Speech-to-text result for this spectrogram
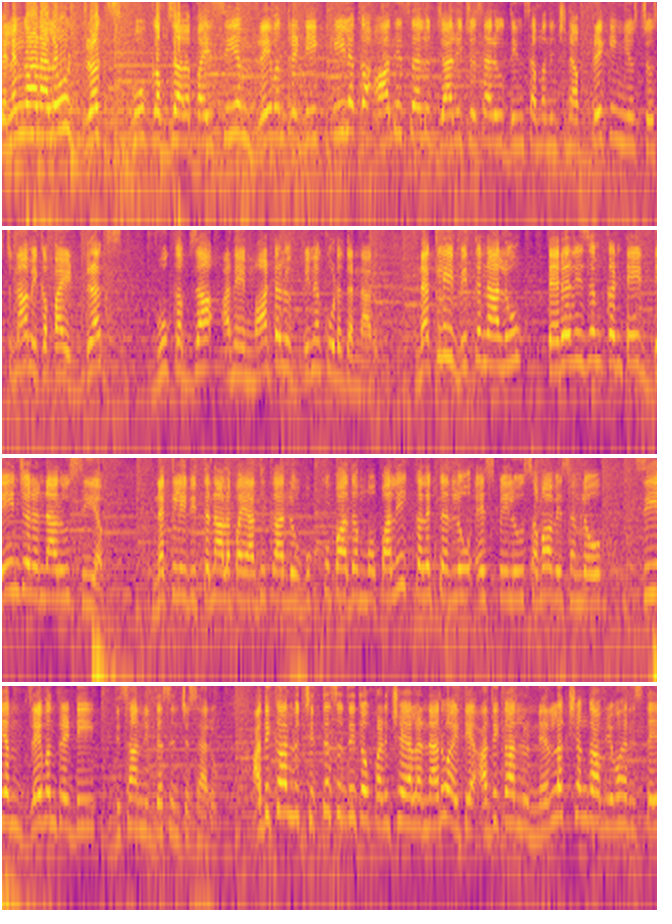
తెలంగాణలో డ్రగ్స్ భూ కబ్జాలపై సీఎం రేవంత్ రెడ్డి కీలక ఆదేశాలు జారీ చేశారు. దీనికి సంబంధించిన బ్రేకింగ్ న్యూస్ చూస్తున్నాం. ఇకపై డ్రగ్స్ భూ కబ్జా అనే మాటలు వినకూడదన్నారు. నకిలీ విత్తనాలు టెర్రరిజం కంటే డేంజర్ అన్నారు సీఎం. నకిలీ విత్తనాలపై అధికారులు ఉక్కుపాదం మోపాలి. కలెక్టర్లు ఎస్పీలు సమావేశంలో సీఎం రేవంత్ రెడ్డి దిశానిర్దేశం చేశారు. అధికారులు చిత్తశుద్ధితో పనిచేయాలన్నారు. అయితే అధికారులు నిర్లక్ష్యంగా వ్యవహరిస్తే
